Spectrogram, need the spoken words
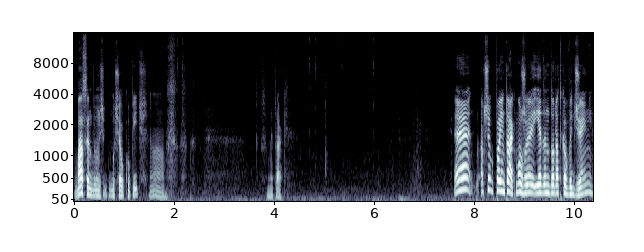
Basen bym mus- musiał kupić. O. W sumie tak. E, a czy powiem tak, może jeden dodatkowy dzień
